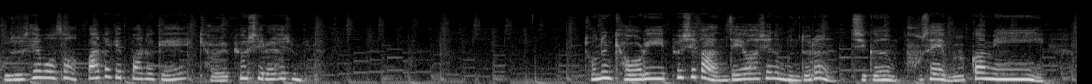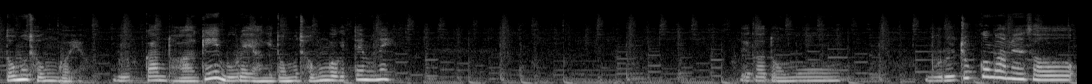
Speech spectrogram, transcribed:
붓을 세워서 빠르게 빠르게 결 표시를 해줍니다. 저는 결이 표시가 안 돼요 하시는 분들은 지금 붓에 물감이 너무 적은 거예요. 물감 더하기 물의 양이 너무 적은 거기 때문에 내가 너무 물을 조금 하면서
